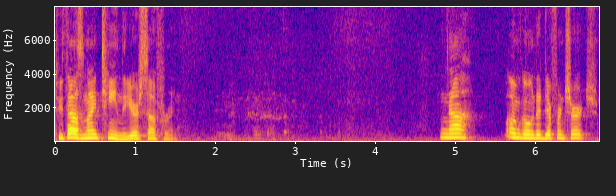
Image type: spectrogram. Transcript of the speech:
2019, the year of suffering. Nah, I'm going to a different church.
